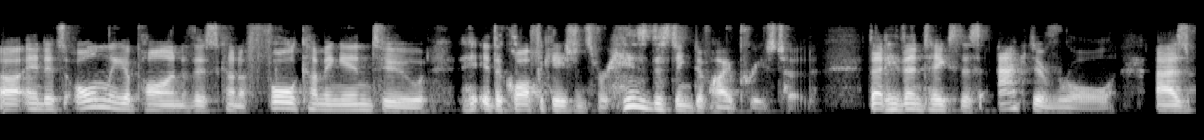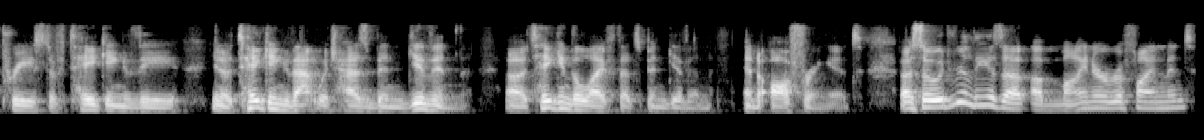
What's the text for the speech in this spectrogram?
Uh, and it's only upon this kind of full coming into the qualifications for his distinctive high priesthood that he then takes this active role as priest of taking the, you know, taking that which has been given uh, taking the life that's been given and offering it. Uh, so it really is a, a, minor refinement,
